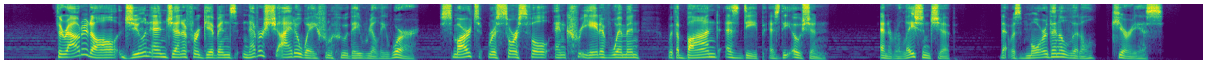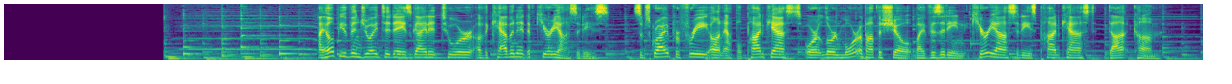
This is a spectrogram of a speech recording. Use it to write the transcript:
Throughout it all, June and Jennifer Gibbons never shied away from who they really were smart, resourceful, and creative women with a bond as deep as the ocean, and a relationship that was more than a little curious. I hope you've enjoyed today's guided tour of the Cabinet of Curiosities. Subscribe for free on Apple Podcasts or learn more about the show by visiting curiositiespodcast.com.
